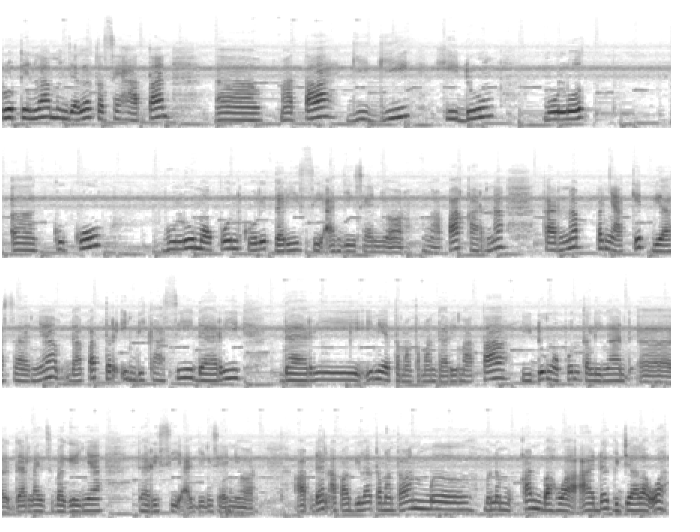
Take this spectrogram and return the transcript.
Rutinlah menjaga kesehatan uh, mata, gigi, hidung, mulut, uh, kuku, bulu maupun kulit dari si anjing senior. Mengapa? Karena karena penyakit biasanya dapat terindikasi dari dari ini ya teman-teman dari mata, hidung maupun telinga e, dan lain sebagainya dari si anjing senior. Dan apabila teman-teman me, menemukan bahwa ada gejala wah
